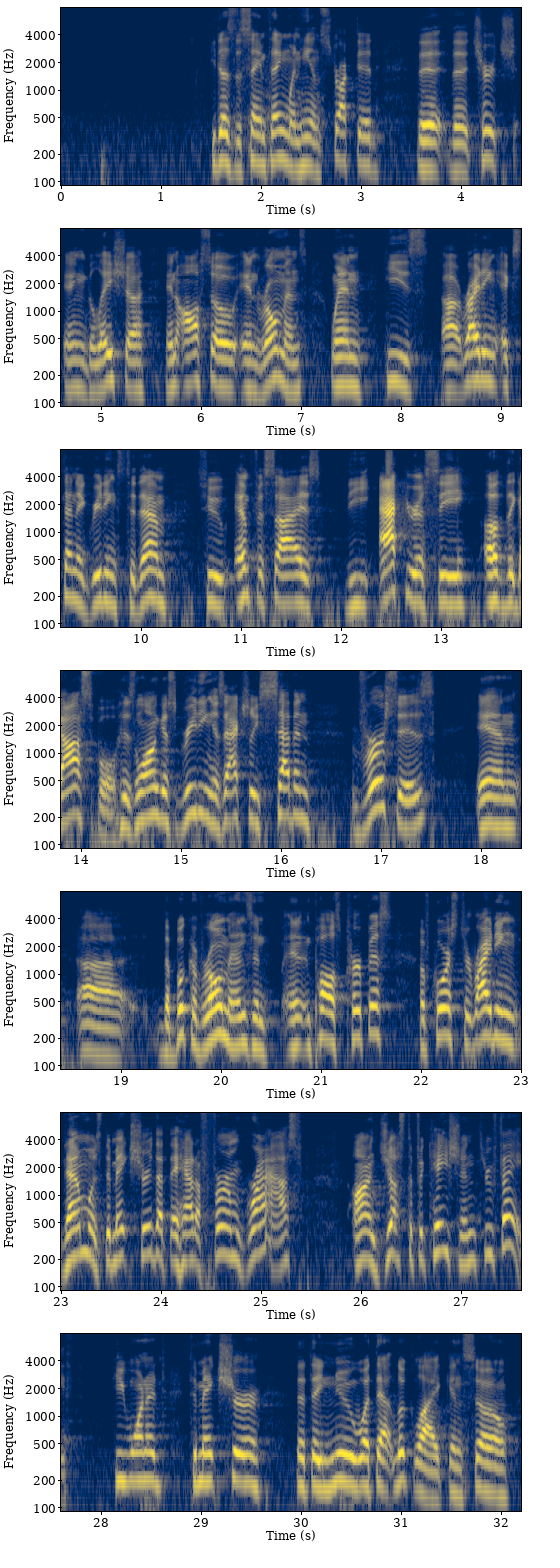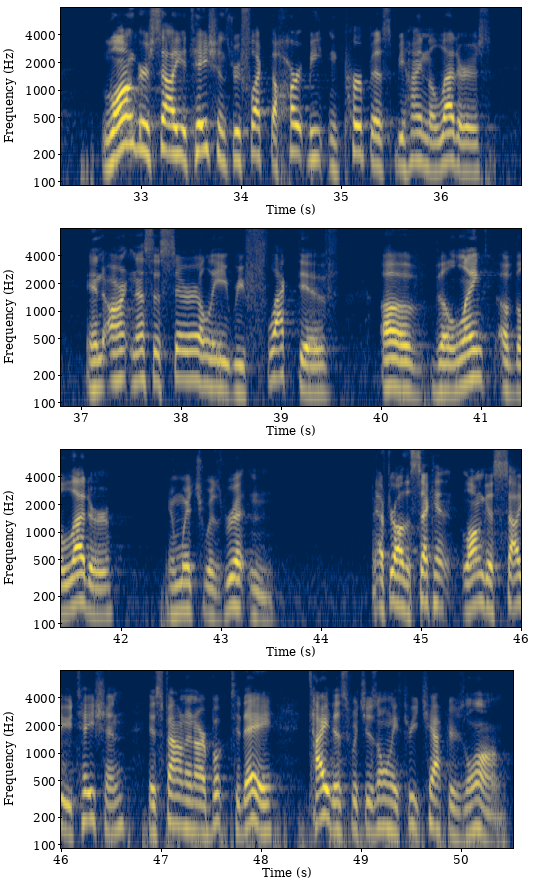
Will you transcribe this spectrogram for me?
He does the same thing when he instructed the, the church in Galatia and also in Romans when he's uh, writing extended greetings to them to emphasize the accuracy of the gospel. His longest greeting is actually seven verses in uh, the book of Romans, and, and Paul's purpose, of course, to writing them was to make sure that they had a firm grasp on justification through faith. He wanted to make sure that they knew what that looked like. And so, longer salutations reflect the heartbeat and purpose behind the letters and aren't necessarily reflective of the length of the letter in which was written. After all, the second longest salutation is found in our book today, Titus, which is only three chapters long.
